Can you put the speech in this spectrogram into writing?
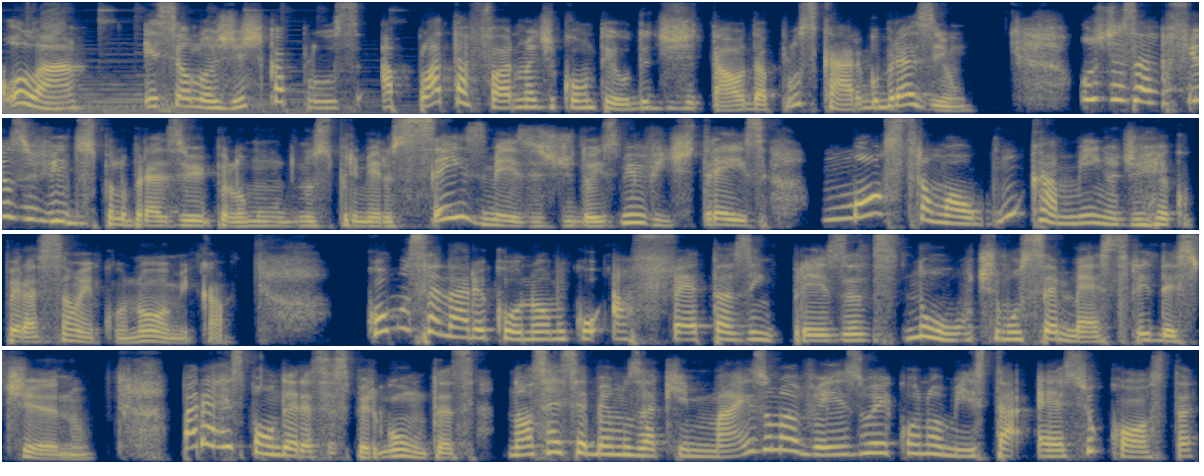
Olá, esse é o Logística Plus, a plataforma de conteúdo digital da Plus Cargo Brasil. Os desafios vividos pelo Brasil e pelo mundo nos primeiros seis meses de 2023 mostram algum caminho de recuperação econômica? Como o cenário econômico afeta as empresas no último semestre deste ano? Para responder essas perguntas, nós recebemos aqui mais uma vez o economista Écio Costa,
